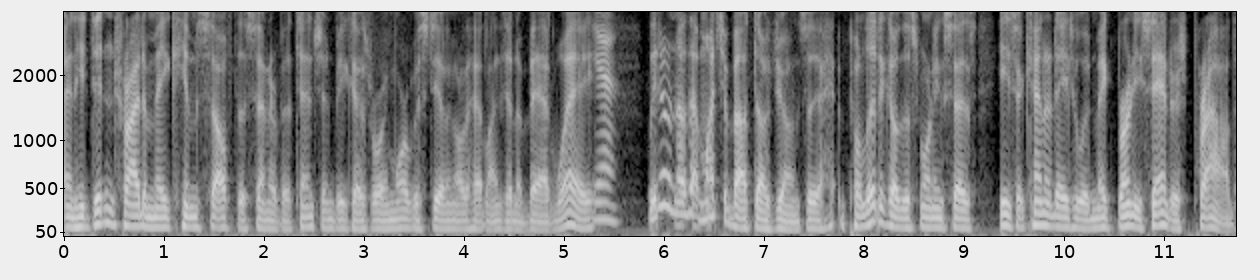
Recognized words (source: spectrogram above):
and he didn't try to make himself the center of attention because Roy Moore was stealing all the headlines in a bad way. Yeah. We don't know that much about Doug Jones. Politico this morning says he's a candidate who would make Bernie Sanders proud.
